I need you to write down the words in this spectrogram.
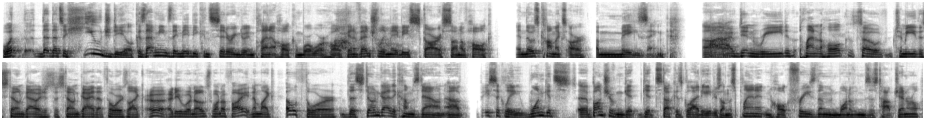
what that, that's a huge deal because that means they may be considering doing Planet Hulk and World War Hulk, and eventually maybe Skaar, Son of Hulk. And those comics are amazing. Uh, I, I didn't read Planet Hulk, so to me, the stone guy was just a stone guy that Thor's like, uh, anyone else want to fight? And I'm like, oh, Thor. the stone guy that comes down uh, basically one gets a bunch of them get get stuck as gladiators on this planet and hulk frees them and one of them is his top general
